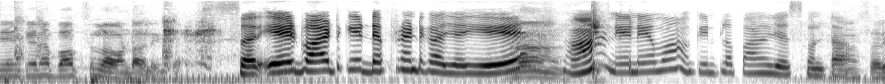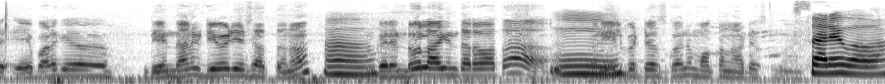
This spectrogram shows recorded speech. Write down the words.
దేనికైనా బాక్సుల్లో ఉండాలి ఇంకా. సరే ఏ వాటికి డిఫరెంట్గా చెయ్యి నేనేమో ఇంట్లో పనులు చేసుకుంటా. సరే ఏ పడకి దేని దానికి డివైడ్ చేసేస్తాను. ఇంకా రెండు రోజులు ఆగిన తర్వాత నీళ్ళు పెట్టేసుకొని మొక్కలు నాటేసుకున్నాను సరే బావా.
